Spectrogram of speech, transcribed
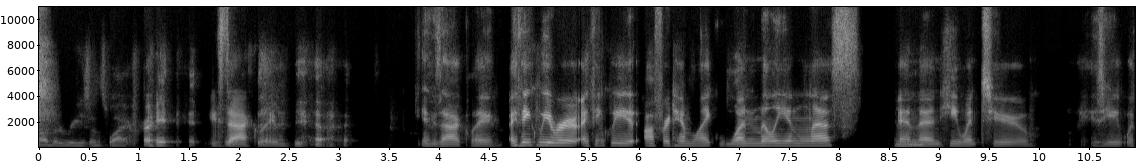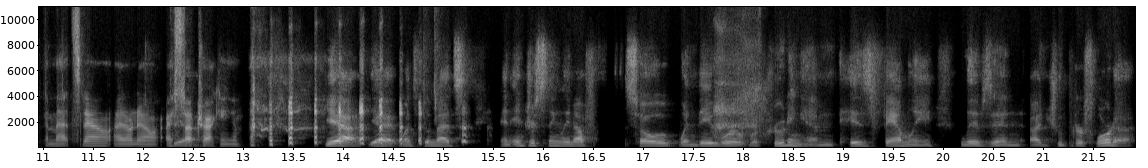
other reasons why, right? Exactly. yeah Exactly. I think we were. I think we offered him like one million less, mm. and then he went to. Is he with the Mets now? I don't know. I yeah. stopped tracking him. yeah, yeah, went to the Mets. And interestingly enough, so when they were recruiting him, his family lives in uh, Jupiter, Florida,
